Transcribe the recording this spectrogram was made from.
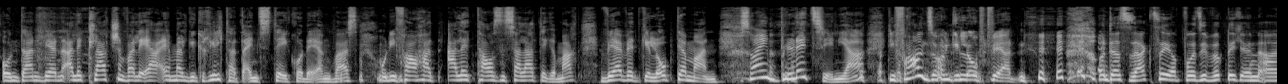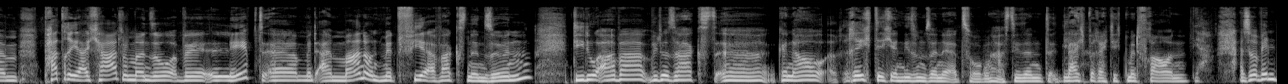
und dann werden alle klatschen, weil er einmal gegrillt hat, ein Steak oder irgendwas und die Frau hat alle tausend Salate gemacht. Wer wird gelobt? Der Mann. So ein Blödsinn, ja? Die Frauen sollen gelobt werden. und das sagt sie, obwohl sie wirklich in einem Patriarchat, wenn man so lebt, äh, mit einem Mann und mit vier erwachsenen Söhnen, die du aber, wie du sagst, äh, genau richtig in diesem Sinne erzogen hast. Die sind gleichberechtigt mit Frauen. Ja, also wenn,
